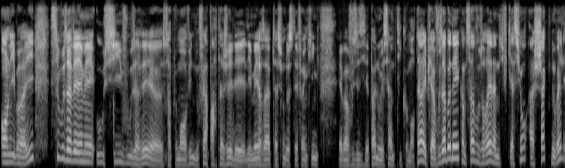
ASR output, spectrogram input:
en librairie. Si vous avez aimé ou si vous avez simplement envie de nous faire partager les, meilleures adaptations de Stephen King, eh ben vous n'hésitez pas à nous laisser un petit commentaire et puis à vous abonner, comme ça vous aurez la notification à chaque nouvelle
